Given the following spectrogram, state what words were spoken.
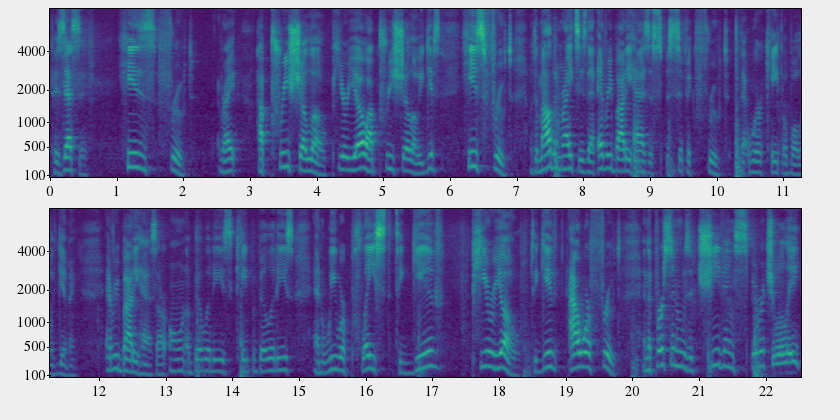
possessive, his fruit, right? Haprishalo, Pirio Haprishalo. He gives his fruit. What the Malbim writes is that everybody has a specific fruit that we're capable of giving. Everybody has our own abilities, capabilities, and we were placed to give Pirio, to give our fruit. And the person who is achieving spiritually,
